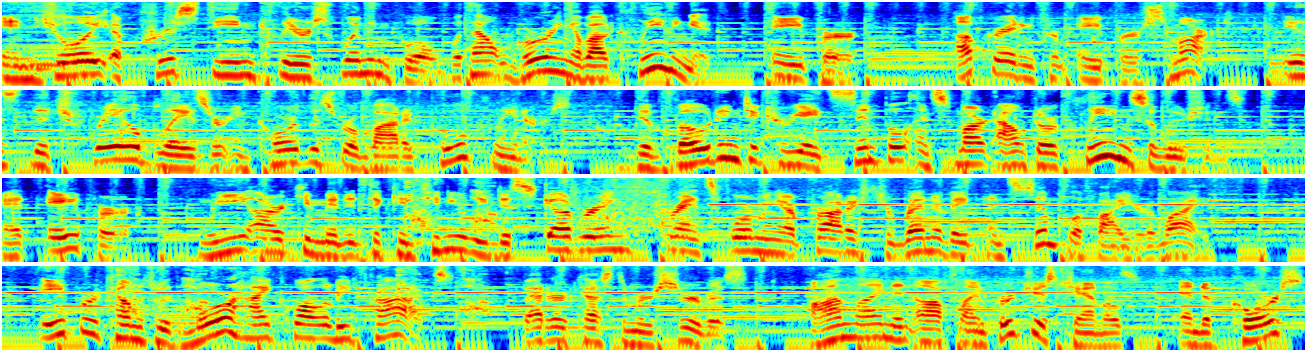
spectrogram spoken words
Enjoy a pristine, clear swimming pool without worrying about cleaning it. Aiper. Upgrading from Aiper Smart is the trailblazer in cordless robotic pool cleaners, devoting to create simple and smart outdoor cleaning solutions. At Aiper, we are committed to continually discovering, transforming our products to renovate and simplify your life. Aiper comes with more high quality products, better customer service, online and offline purchase channels, and of course,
